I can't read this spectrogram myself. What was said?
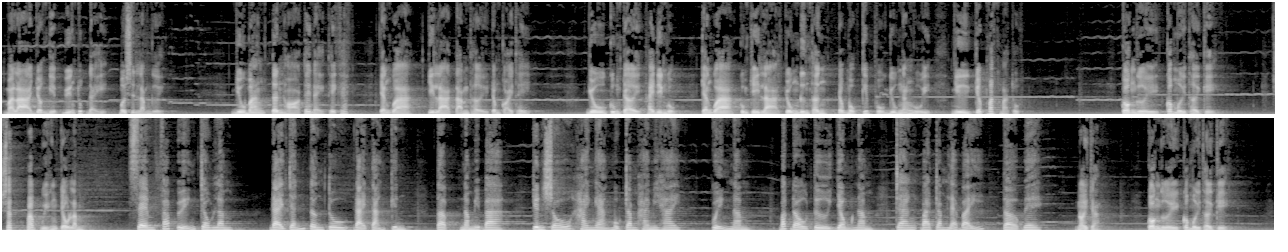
mà là do nghiệp duyên thúc đẩy mới sinh làm người. Dù mang tên họ thế này thế khác, chẳng qua chỉ là tạm thời trong cõi thế. Dù cung trời hay địa ngục, chẳng qua cũng chỉ là chốn đương thân trong một kiếp phù du ngắn ngủi như chớp mắt mà thôi. Con người có 10 thời kỳ. Sách Pháp Quyển Châu Lâm Xem Pháp Uyển Châu Lâm, Đại Chánh Tân Tu Đại Tạng Kinh, tập 53, kinh số 2122, quyển 5, bắt đầu từ dòng 5, trang 307, tờ B. Nói rằng, con người có 10 thời kỳ.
